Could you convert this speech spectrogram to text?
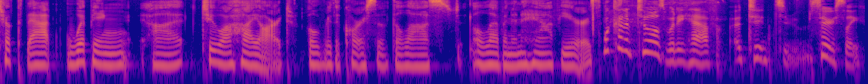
took that whipping uh, to a high art over the course of the last 11 and a half years. What kind of tools would he have? Uh, to, to seriously,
